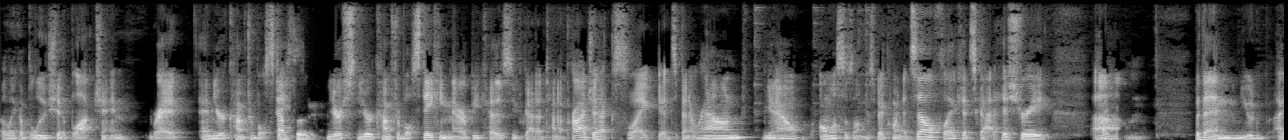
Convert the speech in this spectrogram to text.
like a blue chip blockchain, right? And you're comfortable staking. You're you're comfortable staking there because you've got a ton of projects. Like it's been around, you know, almost as long as Bitcoin itself. Like it's got a history. Um, but then you'd, I,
